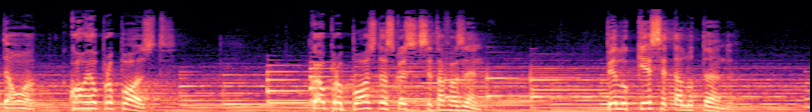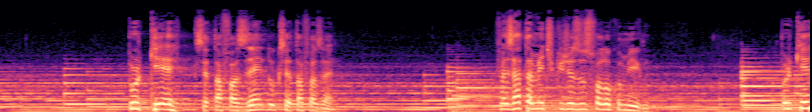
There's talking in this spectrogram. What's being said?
Então, qual é o propósito? Qual é o propósito das coisas que você está fazendo? Pelo que você está lutando? Por que você está fazendo o que você está fazendo? Foi exatamente o que Jesus falou comigo. Por quê?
